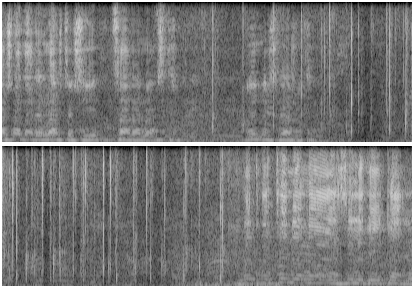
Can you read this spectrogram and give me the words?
așa va renaște și țara noastră. Domnul să ne ajute! Ne propunem zile viitoare,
